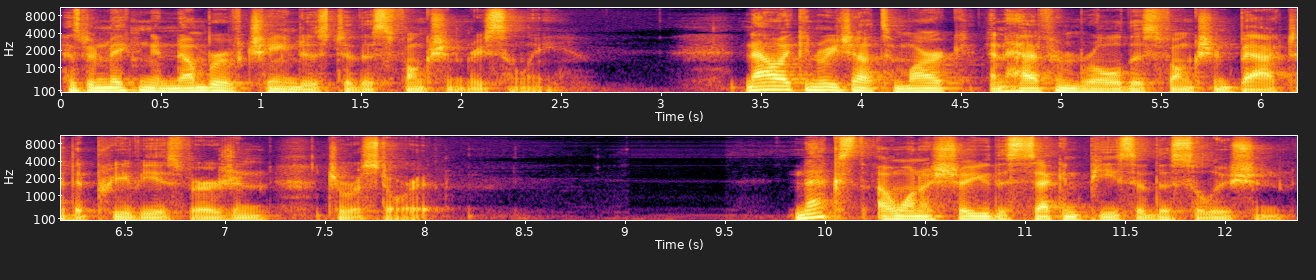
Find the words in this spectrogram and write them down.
has been making a number of changes to this function recently. Now I can reach out to Mark and have him roll this function back to the previous version to restore it. Next, I want to show you the second piece of the solution,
